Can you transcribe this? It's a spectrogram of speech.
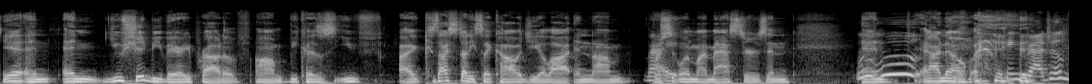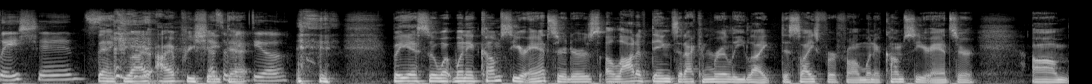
Yeah, and and you should be very proud of um, because you've I because I study psychology a lot and I'm right. pursuing my master's and. And. I know. Congratulations. Thank you. I, I appreciate that. That's a big deal. but yeah, so when it comes to your answer, there's a lot of things that I can really like decipher from when it comes to your answer. Um,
